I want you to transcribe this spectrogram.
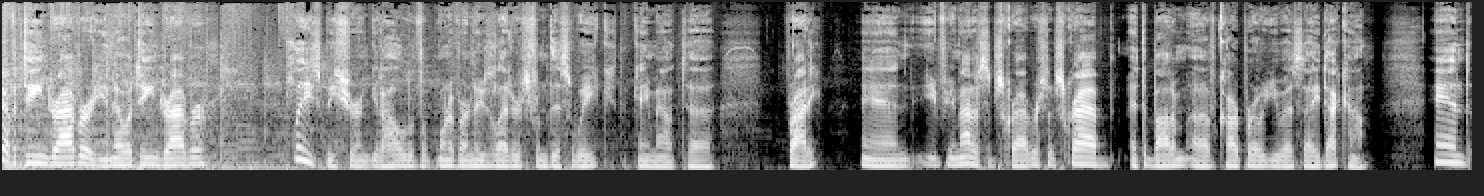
You have a teen driver or you know a teen driver, please be sure and get a hold of one of our newsletters from this week that came out uh, Friday. And if you're not a subscriber, subscribe at the bottom of carprousa.com and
